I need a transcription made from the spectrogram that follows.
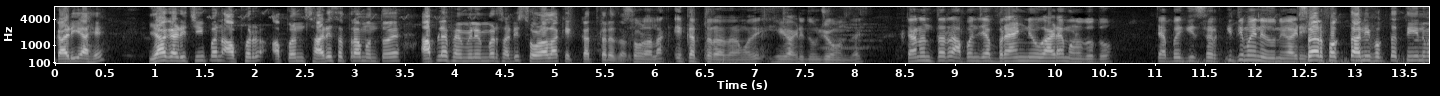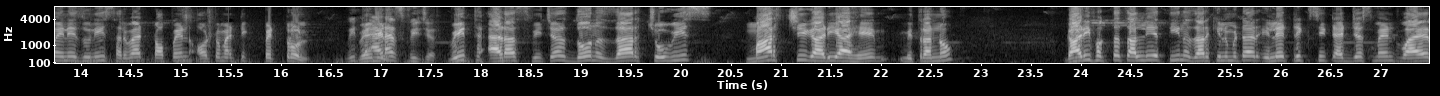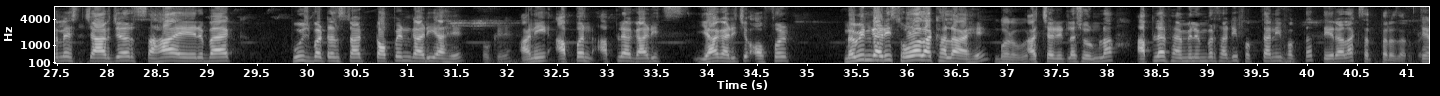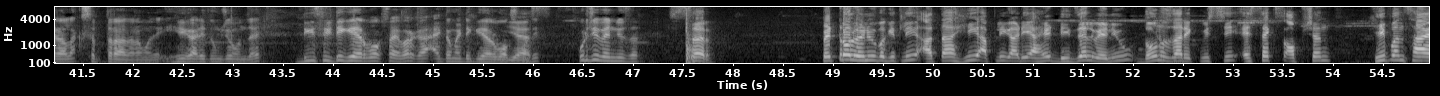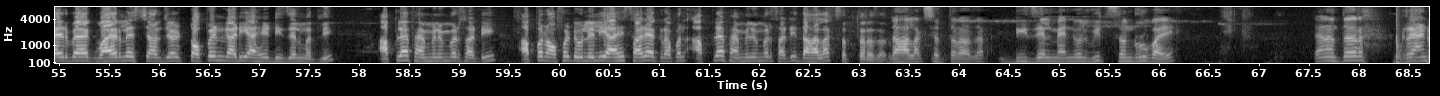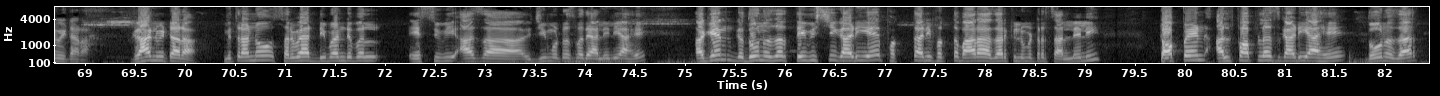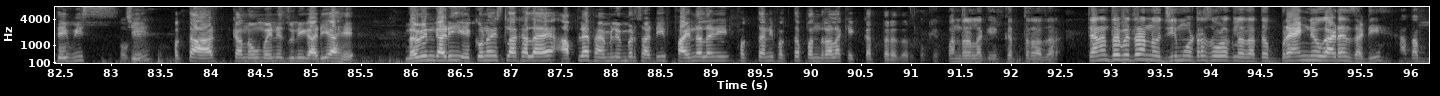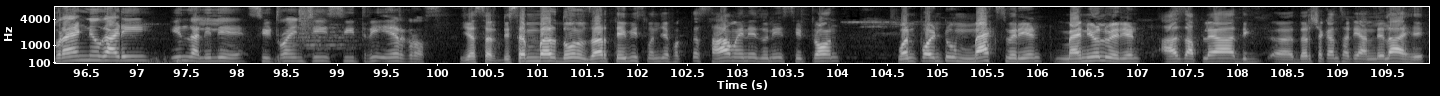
गाडी आहे. या गाडीची पण ऑफर आपण साडेसतरा म्हणतोय. आपल्या फॅमिली मेंबरसाठी सोळा लाख एकाहत्तर हजार. सोळा लाख एकाहत्तर हजारामध्ये ही गाडी तुमची होऊन जाईल. त्यानंतर आपण ज्या ब्रँड न्यू गाड्या म्हणत होतो त्यापैकी सर किती महिने जुनी गाडी? सर फक्त आणि फक्त तीन महिने जुनी सर्वात top end automatic petrol with ADAS feature with ADAS feature दोन हजार चोवीस मार्चची गाडी आहे मित्रांनो. गाडी फक्त चालली आहे तीन हजार kilometre electric seat adjustment wireless charger सहा airbag push button start top end गाडी आहे. ओके आणि आपण आपल्या गाडी या गाडीची ऑफर नवीन गाडी सोळा लाखाला आहे. बरोबर. आजच्या डेटला शोरूमला आपल्या फॅमिली मेंबरसाठी फक्त आणि फक्त तेरा लाख सत्तर हजार रुपये. तेरा लाख सत्तर हजारामध्ये ही गाडी तुमची होऊन जाईल. D C T gear box आहे बरं का ऑटोमॅटिक गिअर बॉक्स Yes. मध्ये पुढची Venue sir sir petrol Venue बघितली. आता ही आपली गाडी आहे डिझेल व्हेन्यू दोन हजार एकवीसची एस एक्स ऑप्शन ही पण सहा airbag wireless charger top end गाडी आहे डिझेलमधली आपल्या फॅमिली मेंबरसाठी आपण ऑफर ठेवलेली आहे साडे अकरा पण आपल्या फॅमिली मेंबरसाठी दहा लाख सत्तर हजार. दहा लाख सत्तर हजार. डिझेल मॅन्युअल विथ सनरूप आहे. त्यानंतर ग्रँड विटारा ग्रँड विटारा मित्रांनो सर्वात डिमांडेबल एस यू व्ही आज जी मोटर्समध्ये आलेली आहे. अगेन दोन हजार तेवीसची गाडी आहे. फक्त आणि फक्त बारा हजार किलोमीटर चाललेली. टॉप एंड अल्फा प्लस गाडी आहे. दोन हजार तेवीसची. Okay. फक्त आठ का नऊ महिने जुनी गाडी आहे. नवीन गाडी एकोणीस लाखाला आहे. आपल्या फॅमिली मेंबरसाठी फायनल आणि फक्त आणि फक्त पंधरा लाख एकाहत्तर हजार. ओके पंधरा लाख एकाहत्तर हजार. त्यानंतर मित्रांनो जी मोटर्स ओळखलं जातं ब्रँड न्यू गाड्यांसाठी. आता ब्रँड न्यू गाडी इन झालेली आहे सिट्रॉइनची C three Air Cross yes sir December दोन हजार तेवीस म्हणजे फक्त सहा महिने जुनी Citroen one point two Max variant manual variant आज आपल्या दिग दर्शकांसाठी आणलेला आहे.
